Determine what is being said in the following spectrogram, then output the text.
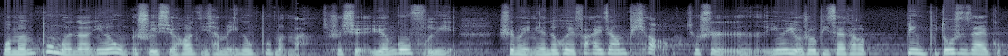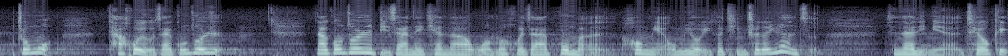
我们部门呢，因为我们属于学校底下每一个部门嘛，就是学员工福利是每年都会发一张票，就是因为有时候比赛它并不都是在周末，它会有在工作日。那工作日比赛那天呢，我们会在部门后面，我们有一个停车的院子，现在里面 tailgate。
